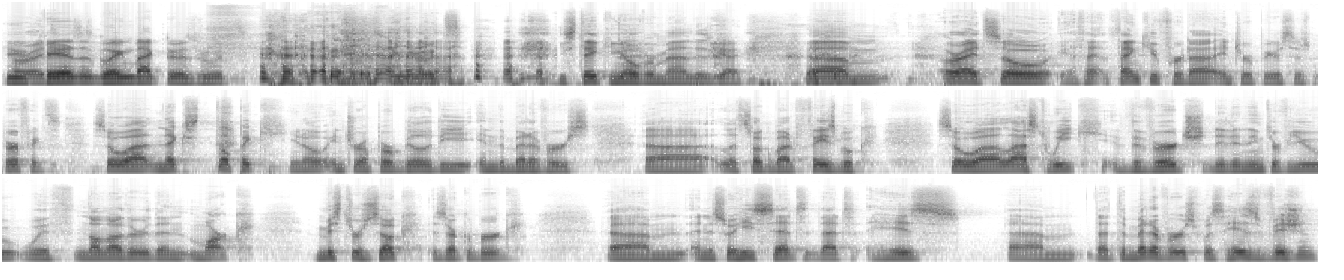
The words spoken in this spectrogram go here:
He All right. Piers is going back to his roots. He's taking over, man. This guy. Um, all right. So yeah, th- thank you for that intro, Piers. It was perfect. So uh, next topic, you know, interoperability in the metaverse. Uh, let's talk about Facebook. So uh, last week, The Verge did an interview with none other than Mark, Mr. Zuck Zuckerberg, um, and so he said that his um, that the metaverse was his vision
